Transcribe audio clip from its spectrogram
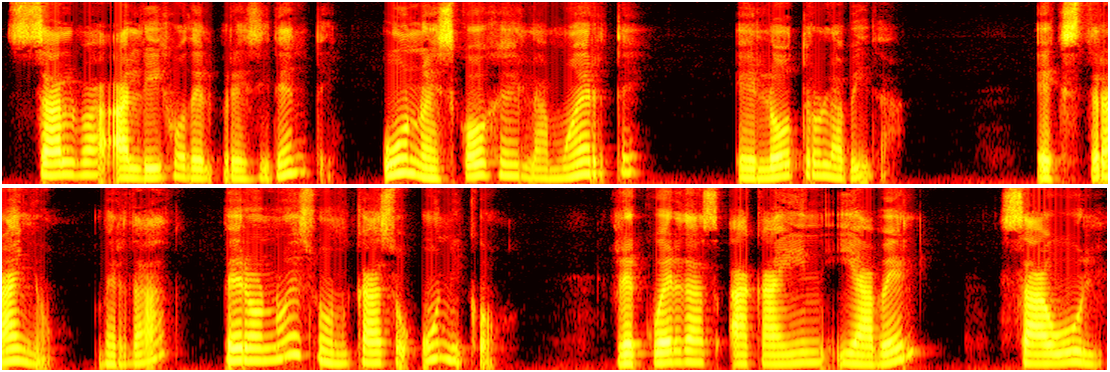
salva al hijo del presidente. Uno escoge la muerte, el otro la vida. Extraño, ¿verdad? Pero no es un caso único. ¿Recuerdas a Caín y Abel? Saúl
